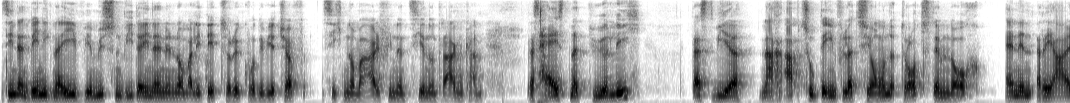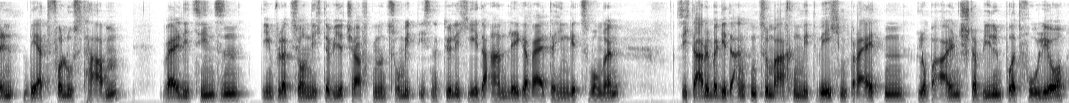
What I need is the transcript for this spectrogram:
sind ein wenig naiv. Wir müssen wieder in eine Normalität zurück, wo die Wirtschaft sich normal finanzieren und tragen kann. Das heißt natürlich, dass wir nach Abzug der Inflation trotzdem noch einen realen Wertverlust haben, weil die Zinsen die Inflation nicht erwirtschaften und somit ist natürlich jeder Anleger weiterhin gezwungen, sich darüber Gedanken zu machen, mit welchem breiten, globalen, stabilen Portfolio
